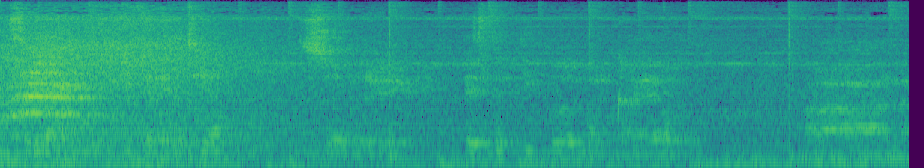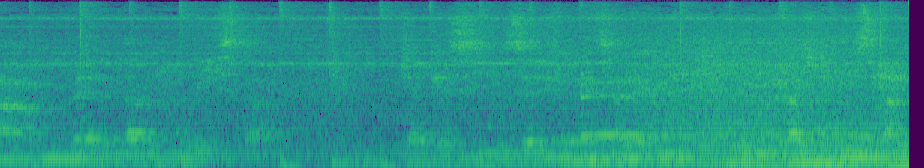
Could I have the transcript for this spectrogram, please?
hace la diferencia sobre este tipo de mercadeo a la venta minorista que sí se diferencia de manera sustancial,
